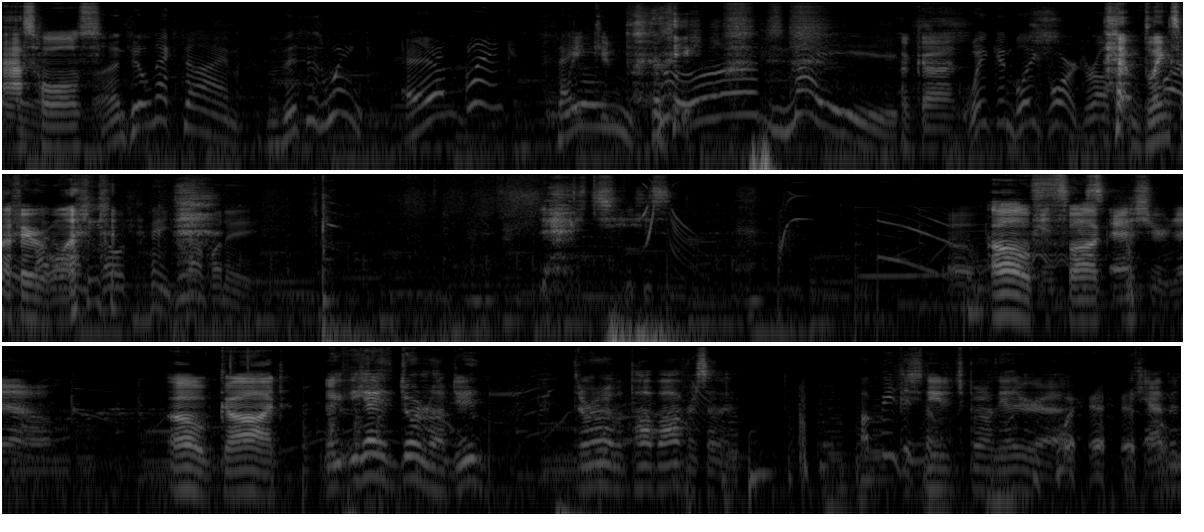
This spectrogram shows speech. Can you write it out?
Assholes. Until next time, this is Wink and Blink Wink and Blink. good night. Oh god. Wink and Blink's wardrobe. Blink's my favorite one. Raincoat Paint Company. Jeez. Oh, Oh it's, fuck. it's Escher now. Oh god. Look, you gotta hit the doorknob, dude. The doorknob will pop off or something. A music Because you needed to put on the other uh, the cabin.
